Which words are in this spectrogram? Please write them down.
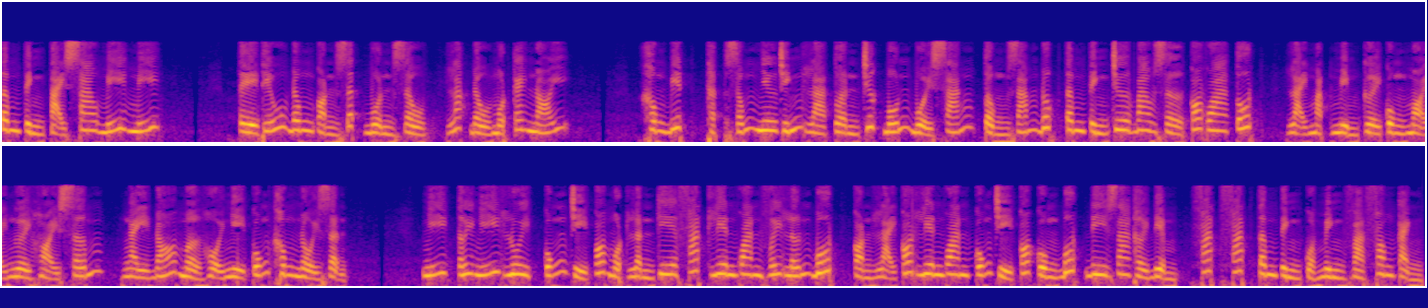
tâm tình tại sao Mỹ Mỹ. Tề Thiếu Đông còn rất buồn sầu, lắc đầu một cái nói. Không biết, thật giống như chính là tuần trước 4 buổi sáng Tổng Giám Đốc tâm tình chưa bao giờ có qua tốt, lại mặt mỉm cười cùng mọi người hỏi sớm, ngày đó mở hội nghị cũng không nổi giận. Nghĩ tới nghĩ lui cũng chỉ có một lần kia phát liên quan với lớn bốt, còn lại có liên quan cũng chỉ có cùng bốt đi ra thời điểm phát phát tâm tình của mình và phong cảnh.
